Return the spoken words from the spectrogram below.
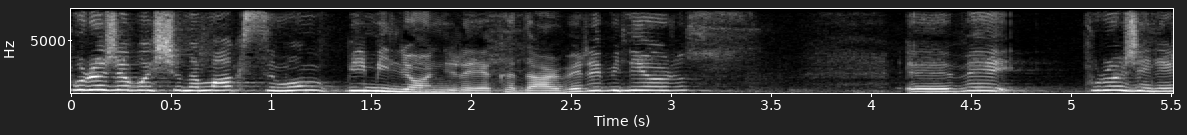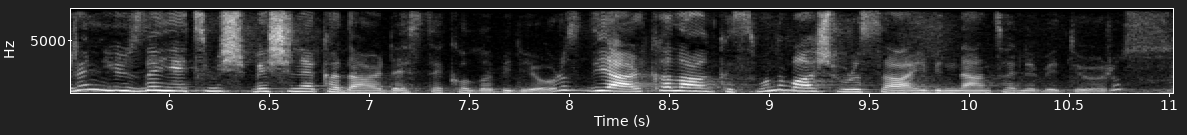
Proje başına maksimum 1 milyon liraya kadar verebiliyoruz. Ee, ve projelerin yüzde 75'ine kadar destek olabiliyoruz. Diğer kalan kısmını başvuru sahibinden talep ediyoruz.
